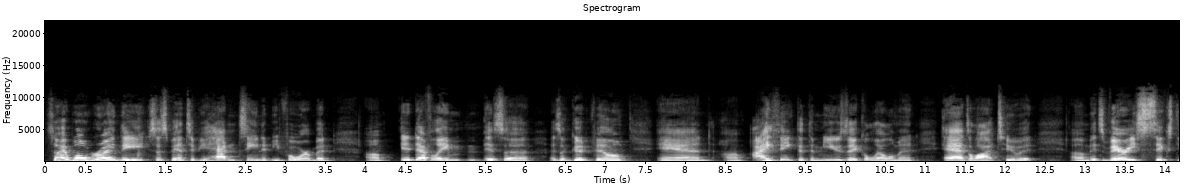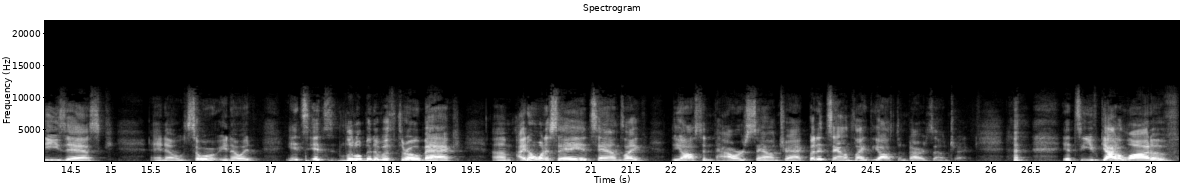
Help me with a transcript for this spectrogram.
so I won't ruin the suspense if you hadn't seen it before, but um, it definitely is a is a good film, and um, I think that the musical element adds a lot to it. Um, it's very 60s esque, you know. So you know it, it's it's a little bit of a throwback. Um, I don't want to say it sounds like the Austin Powers soundtrack, but it sounds like the Austin Powers soundtrack. it's you've got a lot of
